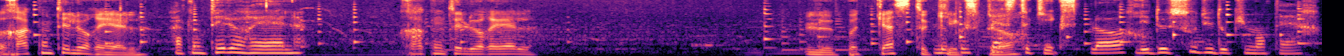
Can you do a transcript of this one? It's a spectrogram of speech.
Racontez le réel. Racontez le réel. Racontez le réel. Le podcast qui le explore. podcast qui explore les dessous du documentaire.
